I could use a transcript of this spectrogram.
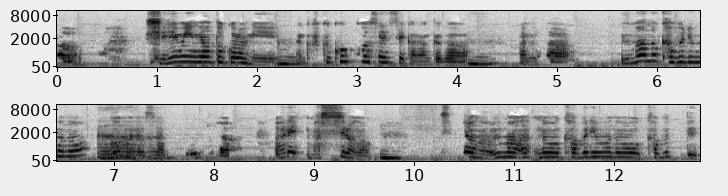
あ茂みのところに、うん。なんか副高校先生かなんかが、うん。あのさ馬のかぶり物？ゴムのさあれ？真っ白の。うん。白の馬のかぶり物をかぶって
